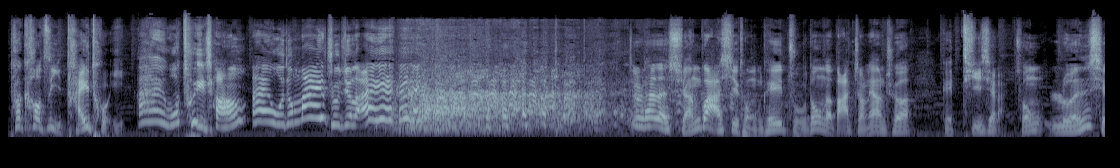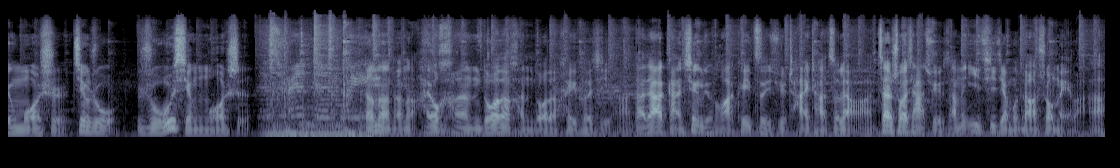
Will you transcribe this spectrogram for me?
它靠自己抬腿。哎，我腿长，哎，我就迈出去了。哎，就是它的悬挂系统可以主动的把整辆车。给提起来，从轮形模式进入蠕行模式，等等等等，还有很多的很多的黑科技啊！大家感兴趣的话，可以自己去查一查资料啊！再说下去，咱们一期节目都要说没了啊！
